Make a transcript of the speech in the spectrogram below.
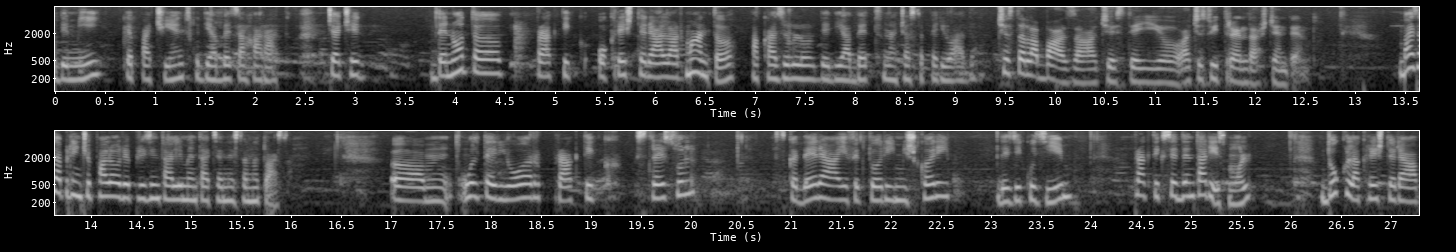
20-22 de mii de pacienți cu diabet zaharat, ceea ce denotă, practic, o creștere alarmantă a cazurilor de diabet în această perioadă. Ce stă la baza acestei, acestui trend ascendent? Baza principală o reprezintă alimentația nesănătoasă. Um, ulterior, practic, stresul, scăderea efectorii mișcării de zi cu zi, practic sedentarismul, duc la creșterea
